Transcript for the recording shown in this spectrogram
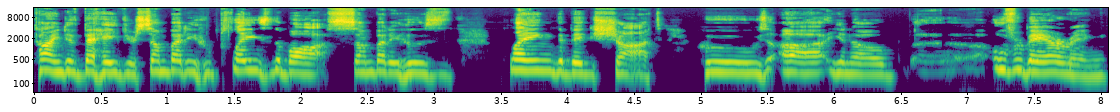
kind of behavior. Somebody who plays the boss, somebody who's playing the big shot, who's uh, you know uh, overbearing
